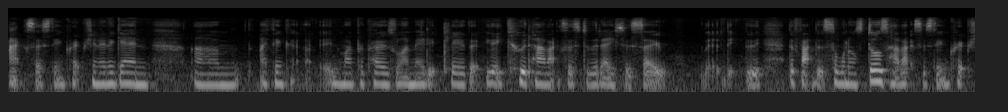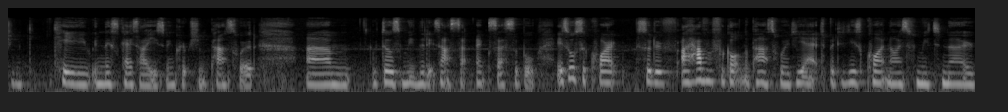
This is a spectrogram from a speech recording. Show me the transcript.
access the encryption. And again, um, I think in my proposal I made it clear that they could have access to the data. So the, the, fact that someone else does have access to the encryption key, in this case I used an encryption password, um, does mean that it's accessible. It's also quite sort of, I haven't forgotten the password yet, but it is quite nice for me to know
